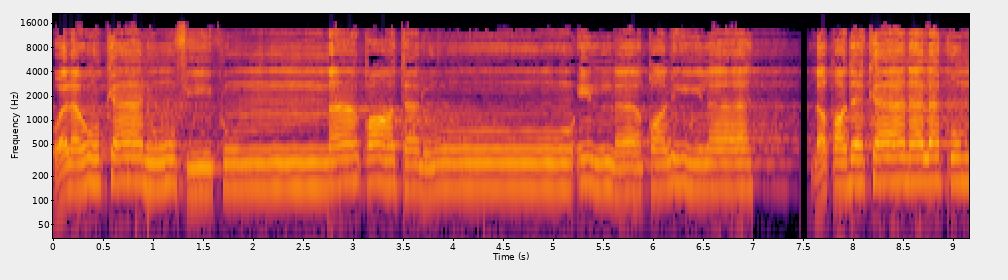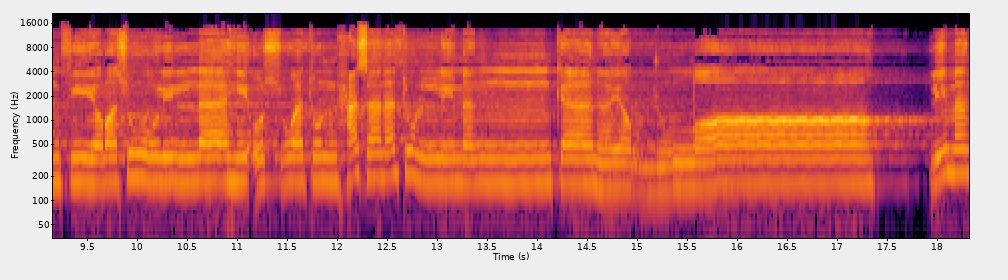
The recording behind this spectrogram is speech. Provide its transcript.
ولو كانوا فيكم ما قاتلوا الا قليلا لقد كان لكم في رسول الله اسوه حسنه لمن كان يرجو الله لمن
